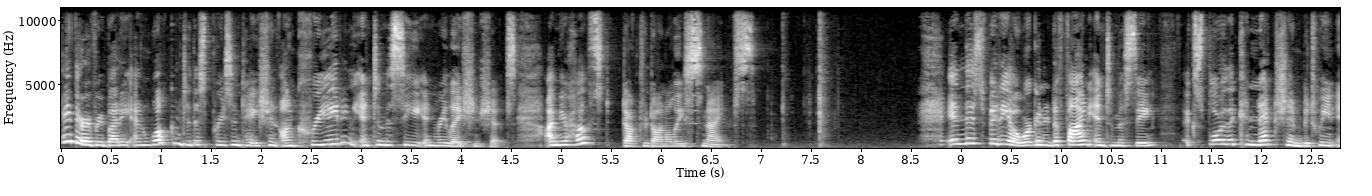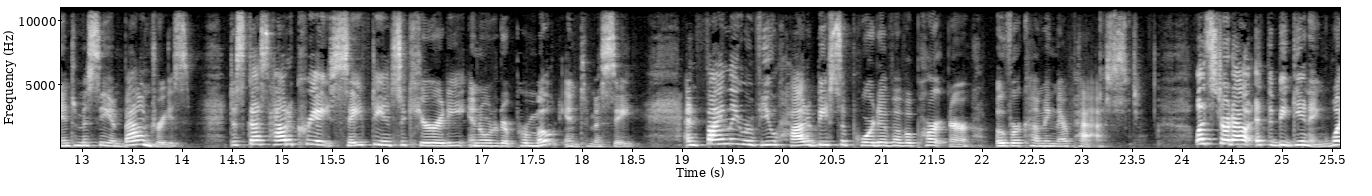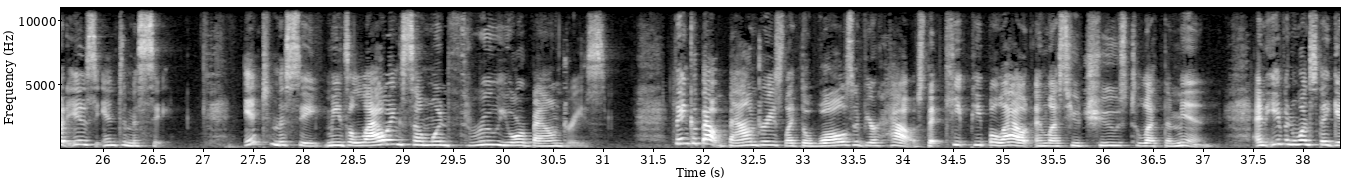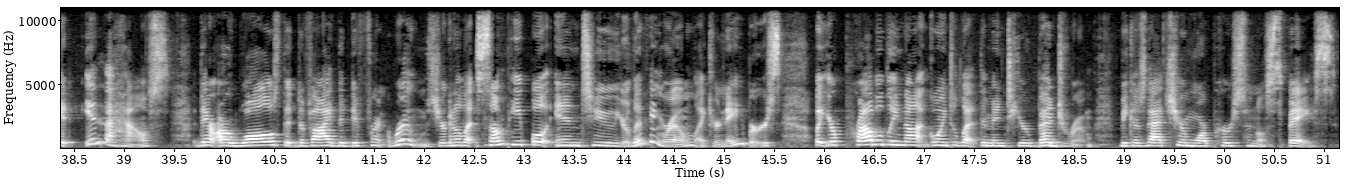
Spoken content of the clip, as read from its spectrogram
Hey there, everybody, and welcome to this presentation on creating intimacy in relationships. I'm your host, Dr. Dawn-Elise Snipes. In this video, we're going to define intimacy, explore the connection between intimacy and boundaries, discuss how to create safety and security in order to promote intimacy, and finally review how to be supportive of a partner overcoming their past. Let's start out at the beginning. What is intimacy? Intimacy means allowing someone through your boundaries. Think about boundaries like the walls of your house that keep people out unless you choose to let them in. And even once they get in the house, there are walls that divide the different rooms. You're going to let some people into your living room, like your neighbors, but you're probably not going to let them into your bedroom because that's your more personal space.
